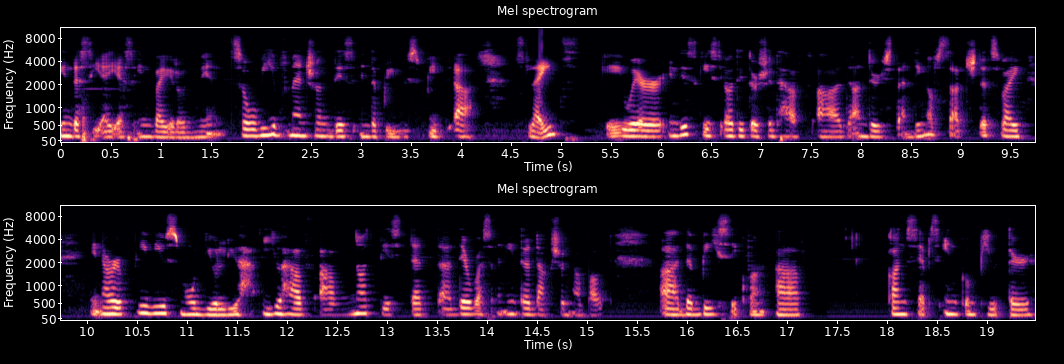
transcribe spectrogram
in the CIS environment. So we've mentioned this in the previous uh, slides, okay, where in this case the auditor should have uh, the understanding of such. That's why in our previous module you ha you have um, noticed that uh, there was an introduction about uh, the basic uh, concepts in computer.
